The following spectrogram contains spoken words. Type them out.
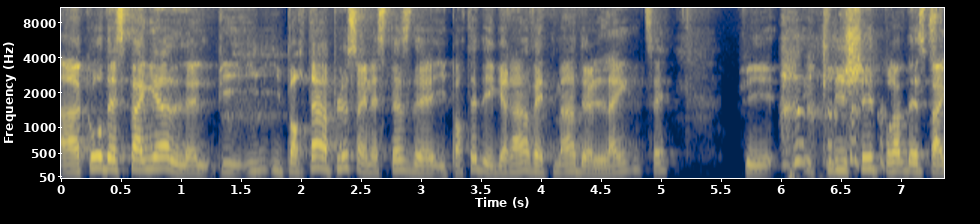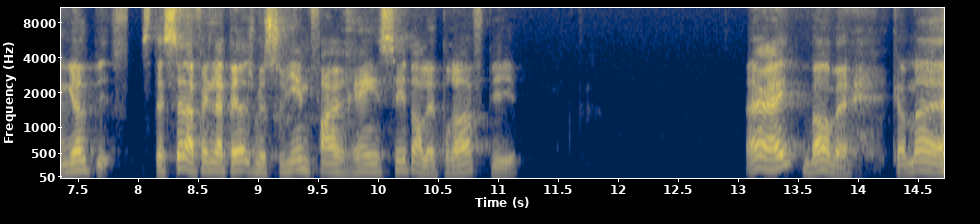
en cours d'espagnol, puis il, portait en plus un espèce de. Il portait des grands vêtements de lin, tu sais. Puis cliché de prof d'espagnol. Puis c'était ça la fin de la période. Je me souviens de me faire rincer par le prof, puis Alright, bon, ben, comment,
